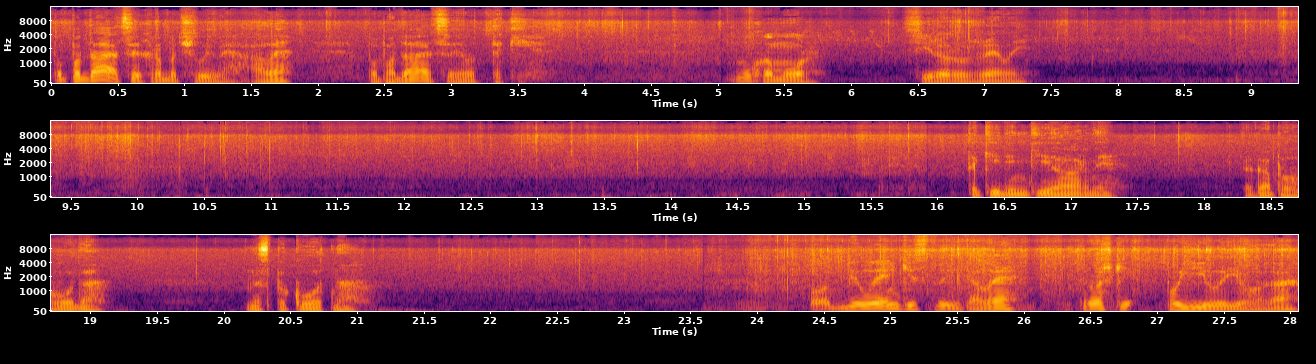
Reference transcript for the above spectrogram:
Попадаються і храбочливі, але попадаються і от такі. Мухомор сіро-рожевий. Такі деньки гарні. Така погода. Неспекотна. От біленький стоїть, але трошки поїли його, да?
